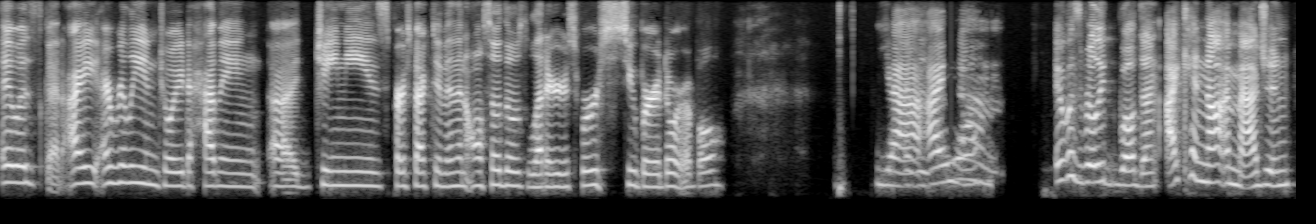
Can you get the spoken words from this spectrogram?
it was good. I I really enjoyed having uh Jamie's perspective and then also those letters were super adorable. Yeah, I um it was really well done. I cannot imagine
